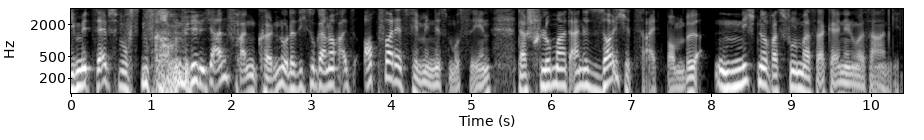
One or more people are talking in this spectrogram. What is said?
die mit selbstbewussten Frauen wenig anfangen können oder sich sogar noch als Opfer des Feminismus sehen, da schlummert eine solche Zeitbombe, nicht nur was Schulmassaker in den USA angeht.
